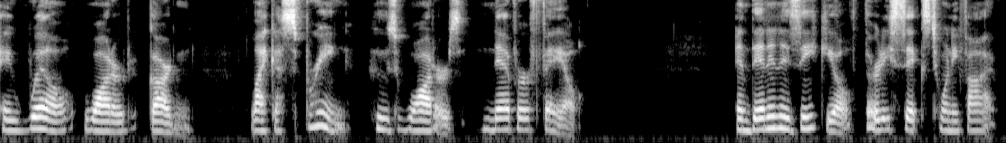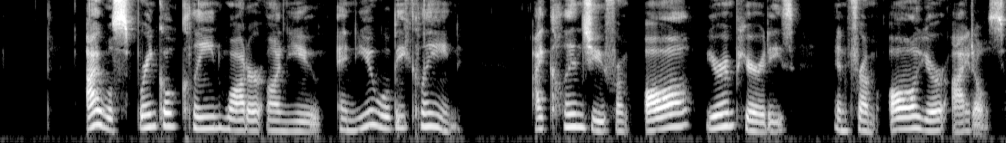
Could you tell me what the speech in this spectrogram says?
a well-watered garden, like a spring whose waters never fail. And then in Ezekiel 36 25, I will sprinkle clean water on you, and you will be clean. I cleanse you from all your impurities and from all your idols.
